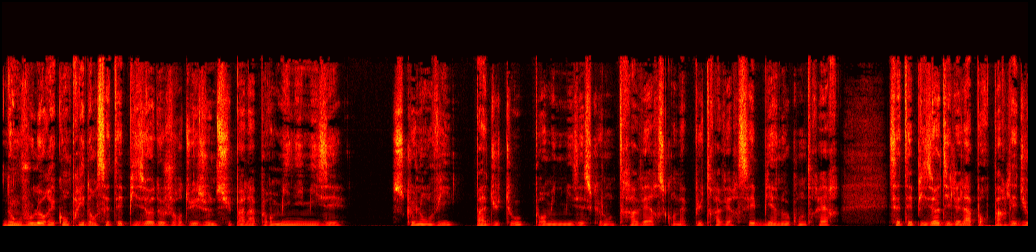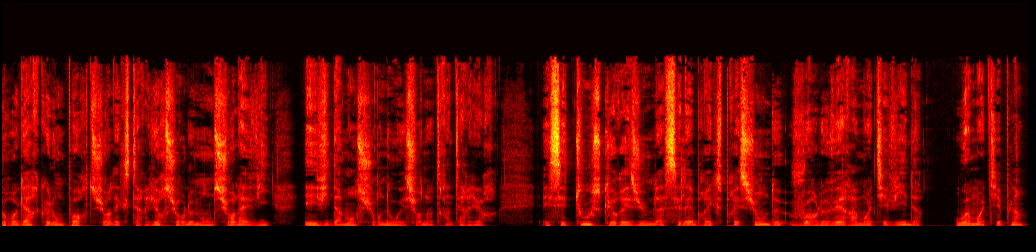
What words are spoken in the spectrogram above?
Donc vous l'aurez compris dans cet épisode aujourd'hui, je ne suis pas là pour minimiser ce que l'on vit, pas du tout, pour minimiser ce que l'on traverse, qu'on a pu traverser, bien au contraire. Cet épisode, il est là pour parler du regard que l'on porte sur l'extérieur, sur le monde, sur la vie, et évidemment sur nous et sur notre intérieur. Et c'est tout ce que résume la célèbre expression de voir le verre à moitié vide ou à moitié plein.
